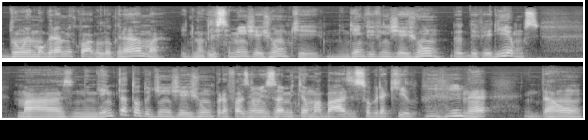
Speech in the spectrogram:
de um hemograma e coagulograma e de uma glicemia em jejum, que ninguém vive em jejum, de- deveríamos, mas ninguém está todo dia em jejum para fazer um exame e ter uma base sobre aquilo Uhum. né? Então,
